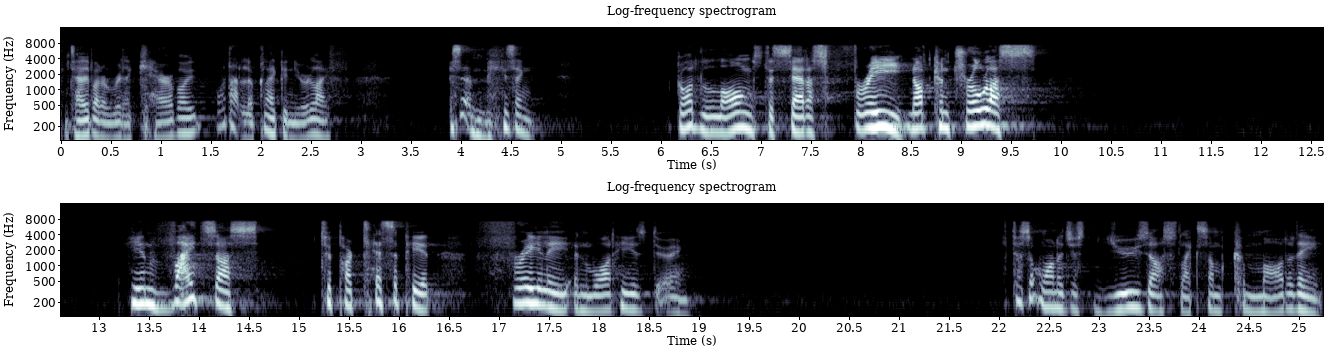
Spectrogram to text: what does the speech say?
Can I tell you about what I really care about? What would that look like in your life? Isn't it amazing? God longs to set us free, not control us. He invites us to participate freely in what He is doing. He doesn't want to just use us like some commodity.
